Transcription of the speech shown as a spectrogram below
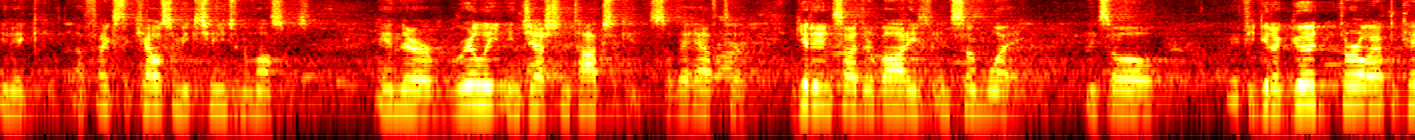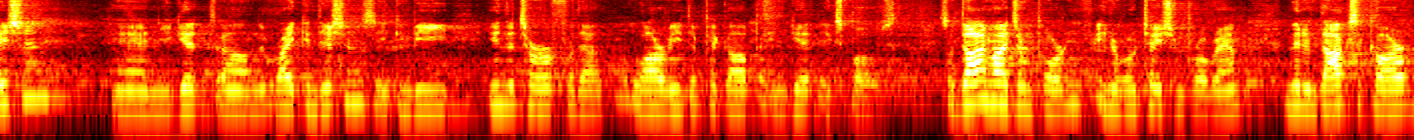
and it affects the calcium exchange in the muscles. And they're really ingestion toxicants, so they have to get inside their bodies in some way. And so if you get a good, thorough application, and you get um, the right conditions, it can be in the turf for the larvae to pick up and get exposed. So diamides are important in a rotation program. And then indoxacarb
